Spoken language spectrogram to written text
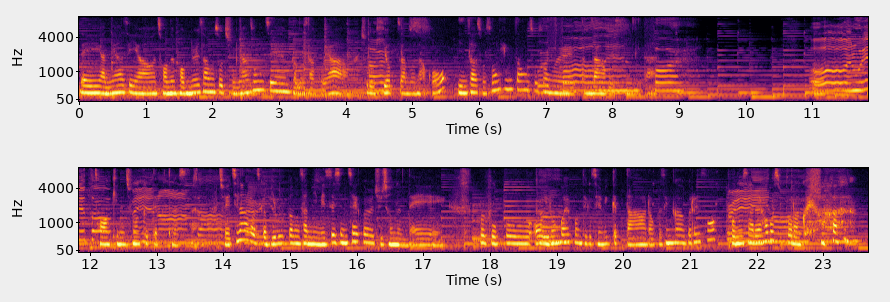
네, 안녕하세요. 저는 법률사무소 중요한 송지은 변호사고요. 주로 기업 자문하고 민사소송, 행정소송을 담당하고 있습니다. 정확히는 중학교 때부터였어요. 저희 친할아버지가 미국 변호사님이 쓰신 책을 주셨는데 그걸 보고 어 이런 거 해보면 되게 재밌겠다라고 생각을 해서 변호사를 하고 싶더라고요.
